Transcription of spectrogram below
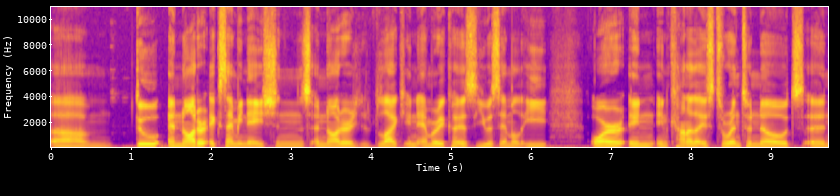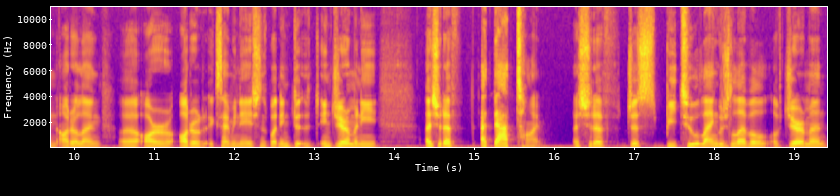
um, do another examinations, another like in America is USMLE, or in in Canada is Toronto Notes, and other lang uh, or other examinations. But in in Germany, I should have at that time I should have just B2 language level of German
